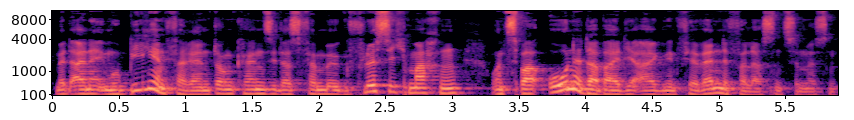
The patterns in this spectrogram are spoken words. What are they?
Mit einer Immobilienverrentung können Sie das Vermögen flüssig machen und zwar ohne dabei die eigenen vier Wände verlassen zu müssen.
